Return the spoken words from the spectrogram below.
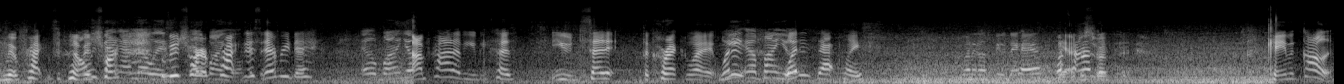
We've been practicing. I've Only been thing trying, I know is we've been trying to practice every day. El baño. I'm proud of you because you said it the correct way. What is what is that place? You wanna go see what they have? What yeah, time just real is it? Can't even call it.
